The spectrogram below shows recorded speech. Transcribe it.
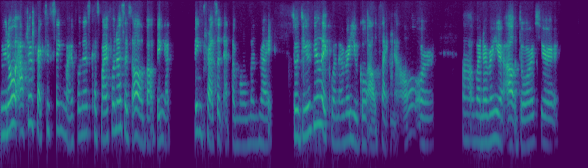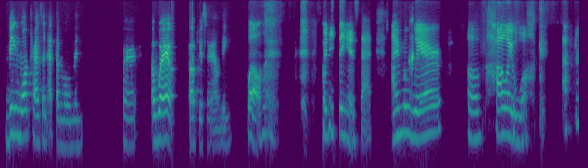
you know, after practicing mindfulness, because mindfulness is all about being at being present at the moment, right? So do you feel like whenever you go outside now or uh, whenever you're outdoors, you're being more present at the moment or aware of your surroundings? Well, funny thing is that I'm aware of how I walk after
